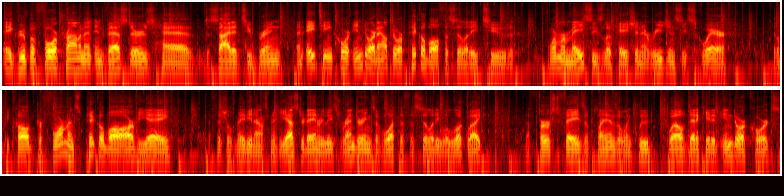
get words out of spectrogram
A group of four prominent investors have decided to bring an 18-court indoor and outdoor pickleball facility to the former Macy's location at Regency Square. It'll be called Performance Pickleball RVA. Officials made the announcement yesterday and released renderings of what the facility will look like. The first phase of plans will include 12 dedicated indoor courts,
